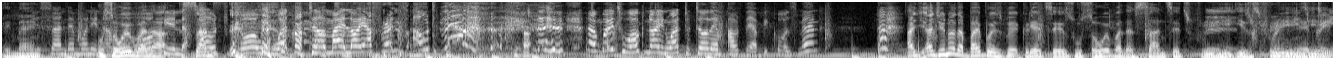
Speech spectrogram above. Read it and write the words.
Amen This Sunday morning, Whosoever I'm walking sun- out knowing what to tell my lawyer friends out there. Ah. I'm going to walk knowing what to tell them out there because, man, And, and you know the Bible is very clear. It says, "Whosoever the Son sets free he is free, free indeed." indeed. Free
